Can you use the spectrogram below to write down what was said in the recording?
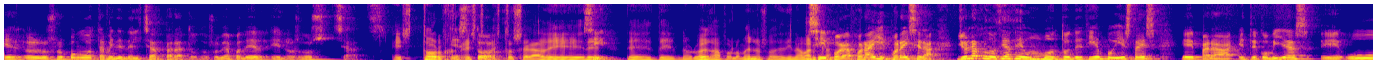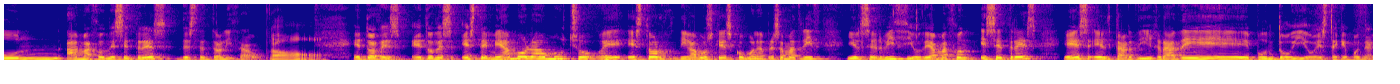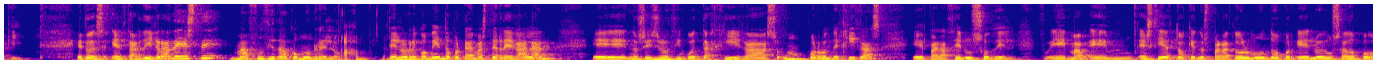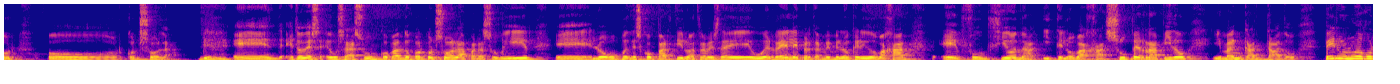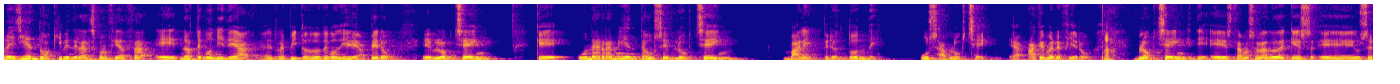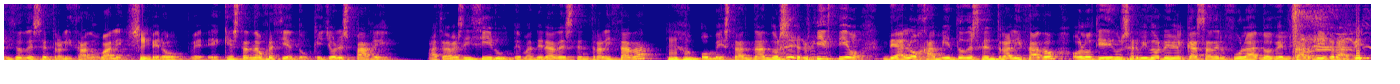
eh, os lo pongo también en el chat para todos. Lo voy a poner en los dos chats. Storg. Esto, será de, Noruega, por lo menos, o de Dinamarca. Sí, por, ahí, por ahí será. Yo la conocí hace un montón de tiempo y esta es eh, para, entre comillas, eh, un Amazon S3 descentralizado. Oh. Entonces, entonces, este me ha molado mucho. Storg, digamos que es como la empresa matriz y el servicio de Amazon S3 es el tardigrade.io, este que pone aquí. Entonces, el tardigrade este me ha funcionado como un reloj. Ah, te lo recomiendo porque además te regalan, eh, no sé si son 50 gigas, un porrón de gigas eh, para hacer uso de él. Eh, es cierto que no es para todo el mundo porque lo he usado por, por consola. Bien. entonces usas un comando por consola para subir, luego puedes compartirlo a través de URL, pero también me lo he querido bajar, funciona y te lo baja súper rápido y me ha encantado. Pero luego leyendo, aquí viene la desconfianza, no tengo ni idea, repito, no tengo ni idea, pero el blockchain que una herramienta use blockchain, vale, pero ¿en dónde? usa blockchain. ¿A qué me refiero? Ah. Blockchain, eh, estamos hablando de que es eh, un servicio descentralizado, ¿vale? Pero, eh, ¿qué están ofreciendo? ¿Que yo les pague a través de Ethereum de manera descentralizada? ¿O me están dando el servicio de alojamiento descentralizado? ¿O lo tiene un servidor en el casa del fulano del tardigrade?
